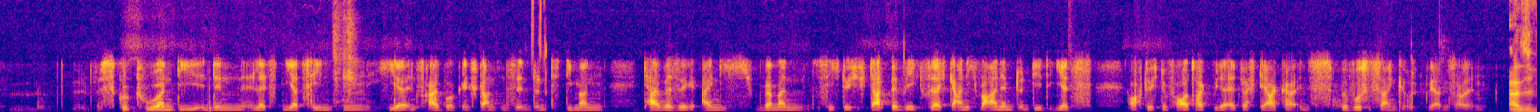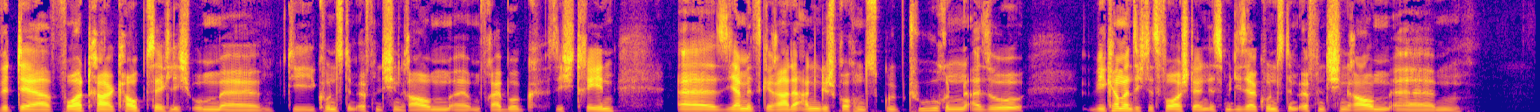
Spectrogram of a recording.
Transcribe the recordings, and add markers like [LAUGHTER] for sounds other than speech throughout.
Skulpturen, die in den letzten Jahrzehnten hier in Freiburg entstanden sind und die man teilweise eigentlich, wenn man sich durch die Stadt bewegt, vielleicht gar nicht wahrnimmt und die jetzt auch durch den Vortrag wieder etwas stärker ins Bewusstsein gerückt werden sollen. Also wird der Vortrag hauptsächlich um äh, die Kunst im öffentlichen Raum äh, um Freiburg sich drehen. Äh, Sie haben jetzt gerade angesprochen Skulpturen. Also wie kann man sich das vorstellen? Ist mit dieser Kunst im öffentlichen Raum ähm,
